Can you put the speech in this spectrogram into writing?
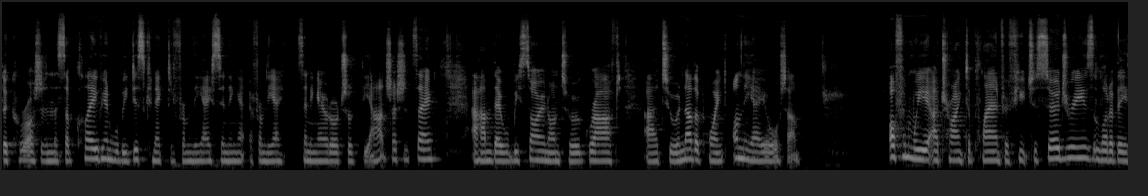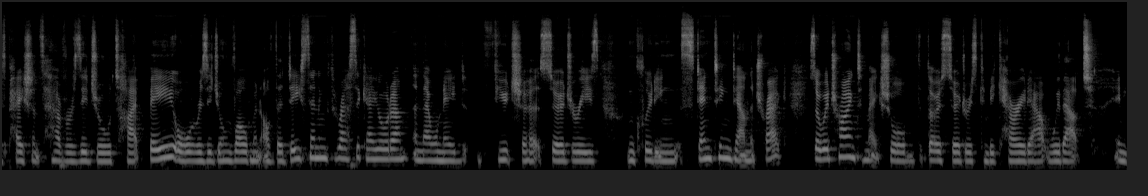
the carotid, and the subclavian, will be disconnected from the ascending from the ascending aorta, the arch, I should say. Um, they will be sewn onto a graft uh, to another point on the aorta. Often we are trying to plan for future surgeries. A lot of these patients have residual type B or residual involvement of the descending thoracic aorta, and they will need future surgeries, including stenting down the track. So we're trying to make sure that those surgeries can be carried out without any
